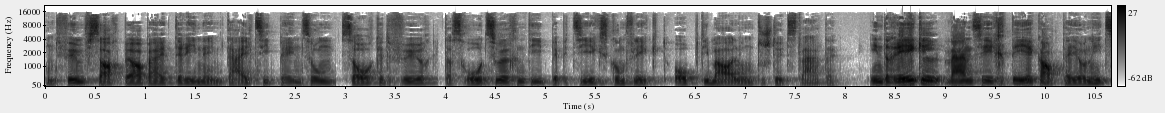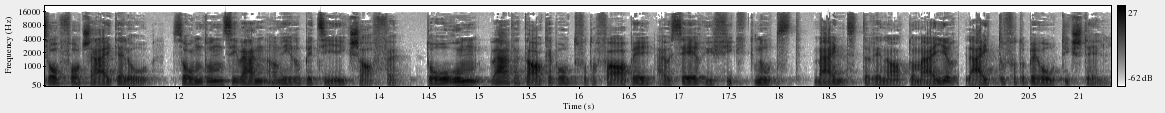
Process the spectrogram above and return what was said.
und fünf Sachbearbeiterinnen im Teilzeitpensum sorgen dafür, dass Rotsuchende bei Beziehungskonflikt optimal unterstützt werden. In der Regel wollen sich die Ehegatten ja nicht sofort scheiden lassen, sondern sie wollen an ihrer Beziehung arbeiten. Darum werden die Angebote der FAB auch sehr häufig genutzt, meint der Renato Meyer, Leiter der Beratungsstelle.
